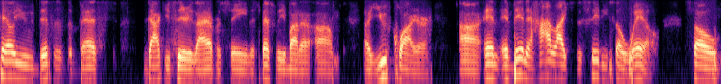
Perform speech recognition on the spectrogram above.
tell you this is the best docu series I ever seen, especially about a um, a youth choir, uh, and and then it highlights the city so well. So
